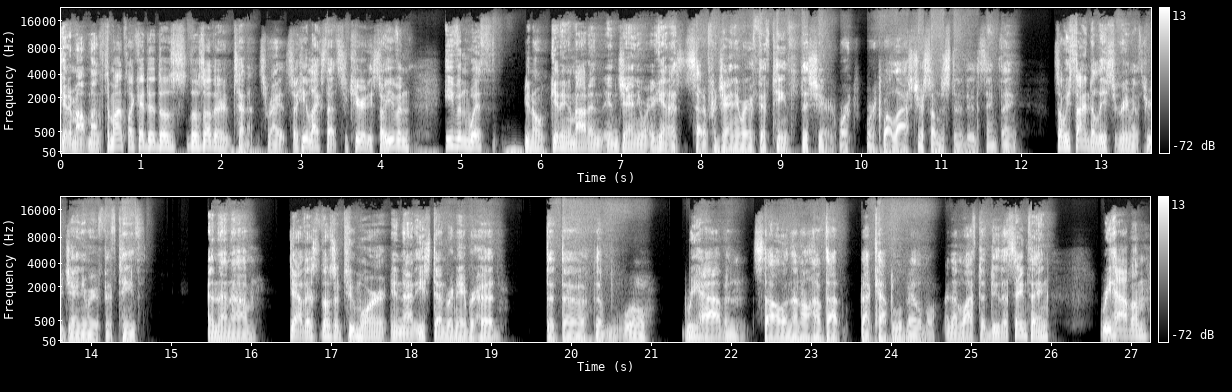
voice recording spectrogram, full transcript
get him out month to month like I did those those other tenants, right? So he likes that security. So even even with you know getting him out in in January again, I set it for January fifteenth this year. Worked worked well last year, so I'm just going to do the same thing. So we signed a lease agreement through January fifteenth, and then um yeah, there's those are two more in that East Denver neighborhood that uh, that we'll rehab and sell, and then I'll have that that capital available, and then we'll have to do the same thing, rehab them,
